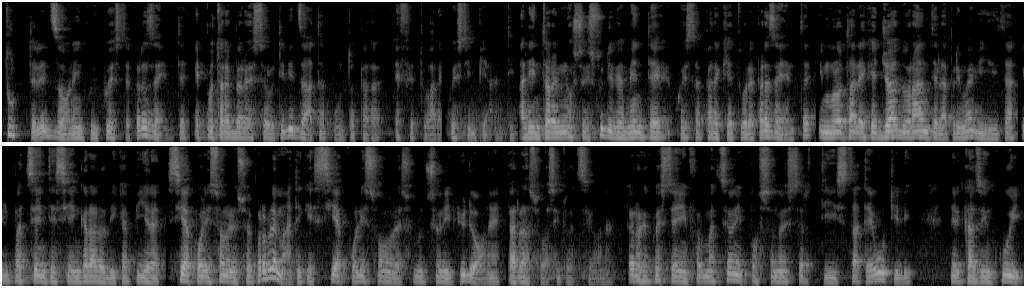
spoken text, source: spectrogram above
tutte le zone in cui questo è presente e potrebbero essere utilizzate appunto per effettuare questi impianti. All'interno dei nostri studi ovviamente questa apparecchiatura è presente in modo tale che già durante la prima visita il paziente sia in grado di capire sia quali sono le sue problematiche sia quali sono le soluzioni più idonee per la sua situazione. Spero che queste informazioni possano esserti state utili nel caso in cui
